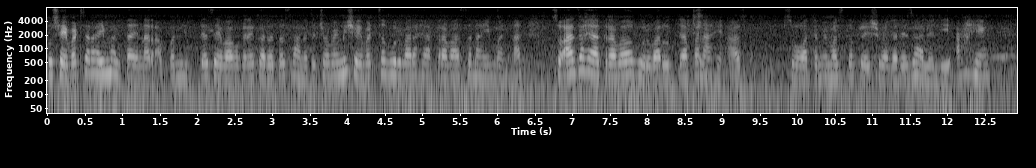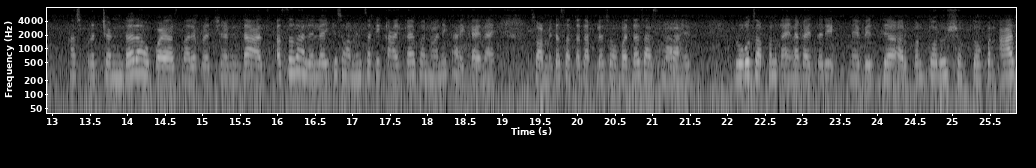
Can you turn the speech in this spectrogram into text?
सो शेवटचा नाही म्हणता येणार. आपण नित्य सेवा वगैरे करतच राहणार. त्याच्यामुळे मी शेवटचा गुरुवार आहे. अकरावा असं नाही म्हणणार. सो आज आहे अकरावा गुरुवार. उद्या पण आहे आज. सो आता मी मस्त फ्रेश वगैरे झालेली आहे. आज प्रचंड धावपळ असणार आहे. प्रचंड आज असं झालेलं आहे की स्वामींसाठी काय काय बनवाने आणि काय काय नाही. स्वामी तर सतत आपल्यासोबतच असणार आहेत. रोज आपण काही ना काहीतरी नैवेद्य अर्पण करू शकतो. पण आज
